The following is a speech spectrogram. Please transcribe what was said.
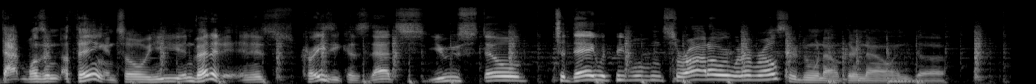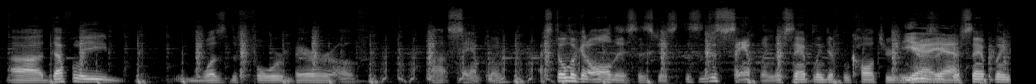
that wasn't a thing, and so he invented it, and it's crazy because that's used still today with people in Serato or whatever else they're doing out there now, and uh, uh, definitely was the forebearer of uh, sampling. I still look at all this as just this is just sampling. They're sampling different cultures, Yeah, music. yeah. They're sampling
